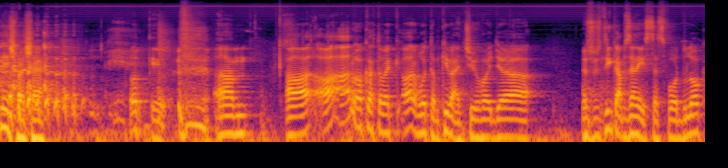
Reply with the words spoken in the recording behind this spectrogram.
nincs mese. Oké. Okay. Um, a, a, arra, akartam, arra voltam kíváncsi, hogy uh, és most inkább zenészhez fordulok,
